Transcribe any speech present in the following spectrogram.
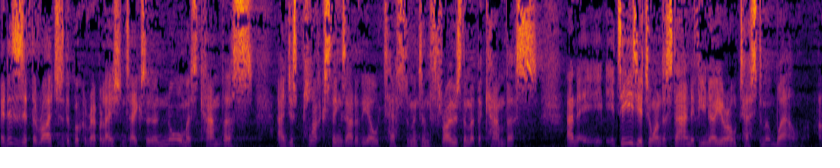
It is as if the writers of the book of Revelation takes an enormous canvas and just plucks things out of the Old Testament and throws them at the canvas. And it's easier to understand if you know your Old Testament well. Uh,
